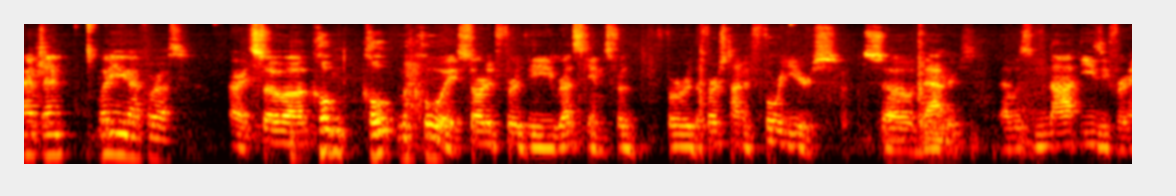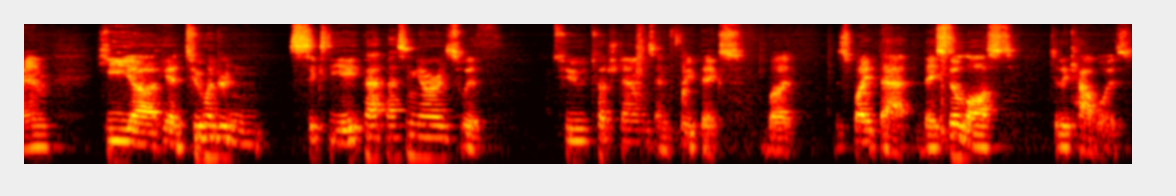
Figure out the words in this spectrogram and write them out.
All right, Ben, what do you got for us? All right, so uh, Colt, Colt McCoy started for the Redskins for for the first time in four years. So that that was not easy for him. He uh, he had 268 pa- passing yards with two touchdowns and three picks. But despite that, they still lost to the Cowboys.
